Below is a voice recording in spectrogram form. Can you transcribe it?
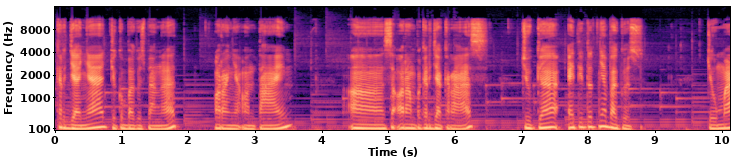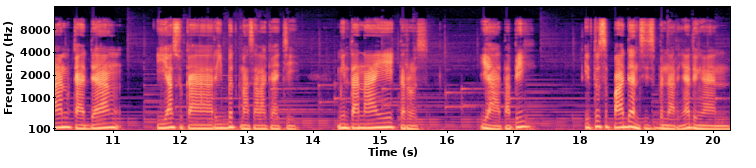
kerjanya cukup bagus banget, orangnya on time, uh, seorang pekerja keras, juga attitude-nya bagus. Cuman kadang ia suka ribet masalah gaji, minta naik terus. Ya, tapi itu sepadan sih sebenarnya dengan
